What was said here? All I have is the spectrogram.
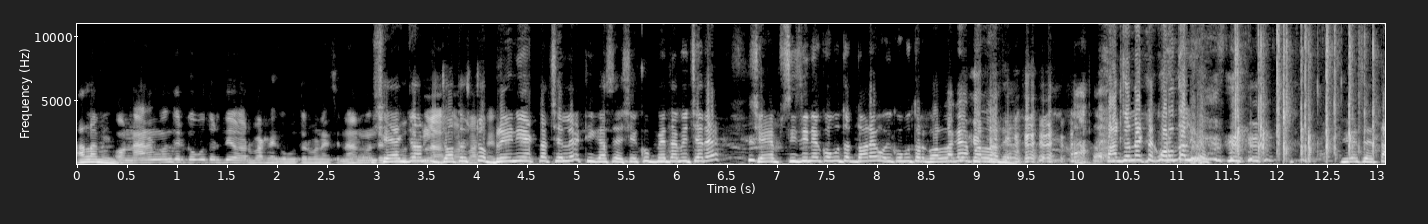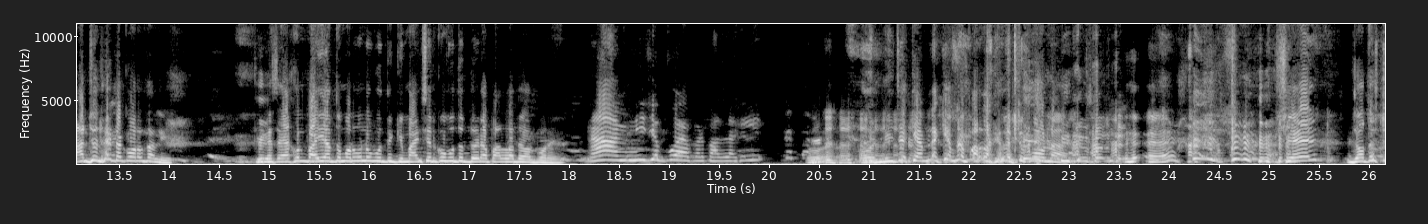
আলামিন। ও নারায়ণগঞ্জের কবুতর দিয়ে ওর বাসায় কবুতর বানাইছে। নারায়ণগঞ্জের সে একজন যথেষ্ট ব্রেনি একটা ছেলে ঠিক আছে? সে খুব মেধাবী ছেলে। সে সিজনে কবুতর ধরে ওই কবুতর ঘর লাগায় পাল্লা দেয়। তার জন্য একটা করতালি হোক। ঠিক আছে? তার জন্য একটা করতালি। ঠিক আছে এখন ভাইয়া তোমার অনুভূতি কি? মাইসের কবুতর ধরে পাল্লা দেওয়ার পরে? না আমি নিজে বই আবার পাল্লা খেলি। নিজে কেমনে কেমনে পাল্লা খেলে কও না। হ্যাঁ? সে যথেষ্ট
